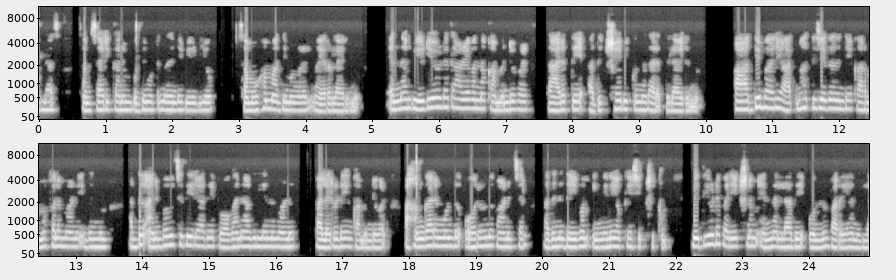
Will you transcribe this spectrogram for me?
ഉല്ലാസ് സംസാരിക്കാനും ബുദ്ധിമുട്ടുന്നതിന്റെ വീഡിയോ സമൂഹമാധ്യമങ്ങളിൽ വൈറലായിരുന്നു. എന്നാൽ വീഡിയോയുടെ താഴെ വന്ന കമന്റുകൾ താരത്തെ അധിക്ഷേപിക്കുന്ന തരത്തിലായിരുന്നു. ആദ്യ ഭാര്യ ആത്മഹത്യ ചെയ്തതിന്റെ കർമ്മഫലമാണ് ഇതെന്നും അത് അനുഭവിച്ചു തീരാതെ പോകാനാകില്ലെന്നുമാണ് പലരുടെയും കമന്റുകൾ. അഹങ്കാരം കൊണ്ട് ഓരോന്ന് കാണിച്ചാൽ അതിന് ദൈവം ഇങ്ങനെയൊക്കെ ശിക്ഷിക്കും. വിധിയുടെ പരീക്ഷണം എന്നല്ലാതെ ഒന്നും പറയാനില്ല.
